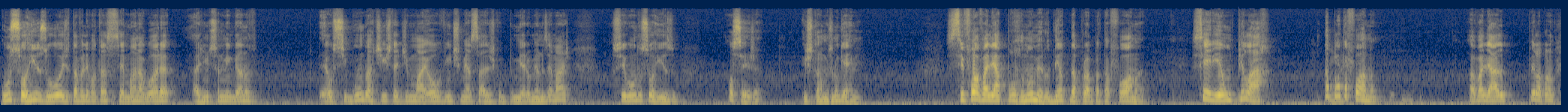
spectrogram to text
O Sorriso hoje, eu estava levantando essa semana agora, a gente, se não me engano, é o segundo artista de maior ouvintes mensais, que o primeiro menos é mais, o segundo Sorriso. Ou seja, estamos no game. Se for avaliar por número dentro da própria plataforma, seria um pilar da plataforma. Avaliado pela própria.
